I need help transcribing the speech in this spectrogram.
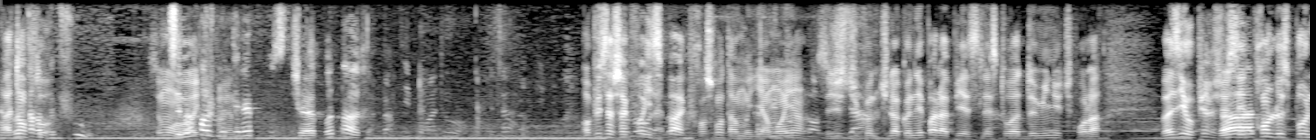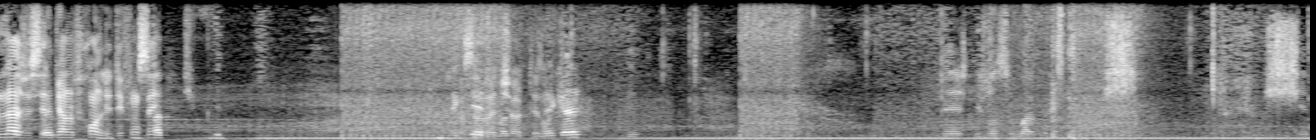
Un Attends, retard faut- de fou. C'est bon, C'est on va même pas je me téléporte, j'ai un retard. En plus, à chaque fois, il se pack. Franchement, il y a moyen. C'est juste, tu, con- tu la connais pas la pièce. Laisse-toi deux minutes pour la. Vas-y, au pire, j'essaie Ah, de prendre le spawn là. J'essaie de bien le prendre, les défoncer. Ah, tu- Ça va T'inquiète, être moi, chaud, les gens sur ma Shit.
